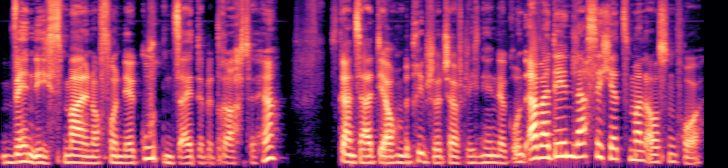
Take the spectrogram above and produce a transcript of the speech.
Wenn ich es mal noch von der guten Seite betrachte. Ja? Das Ganze hat ja auch einen betriebswirtschaftlichen Hintergrund, aber den lasse ich jetzt mal außen vor.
